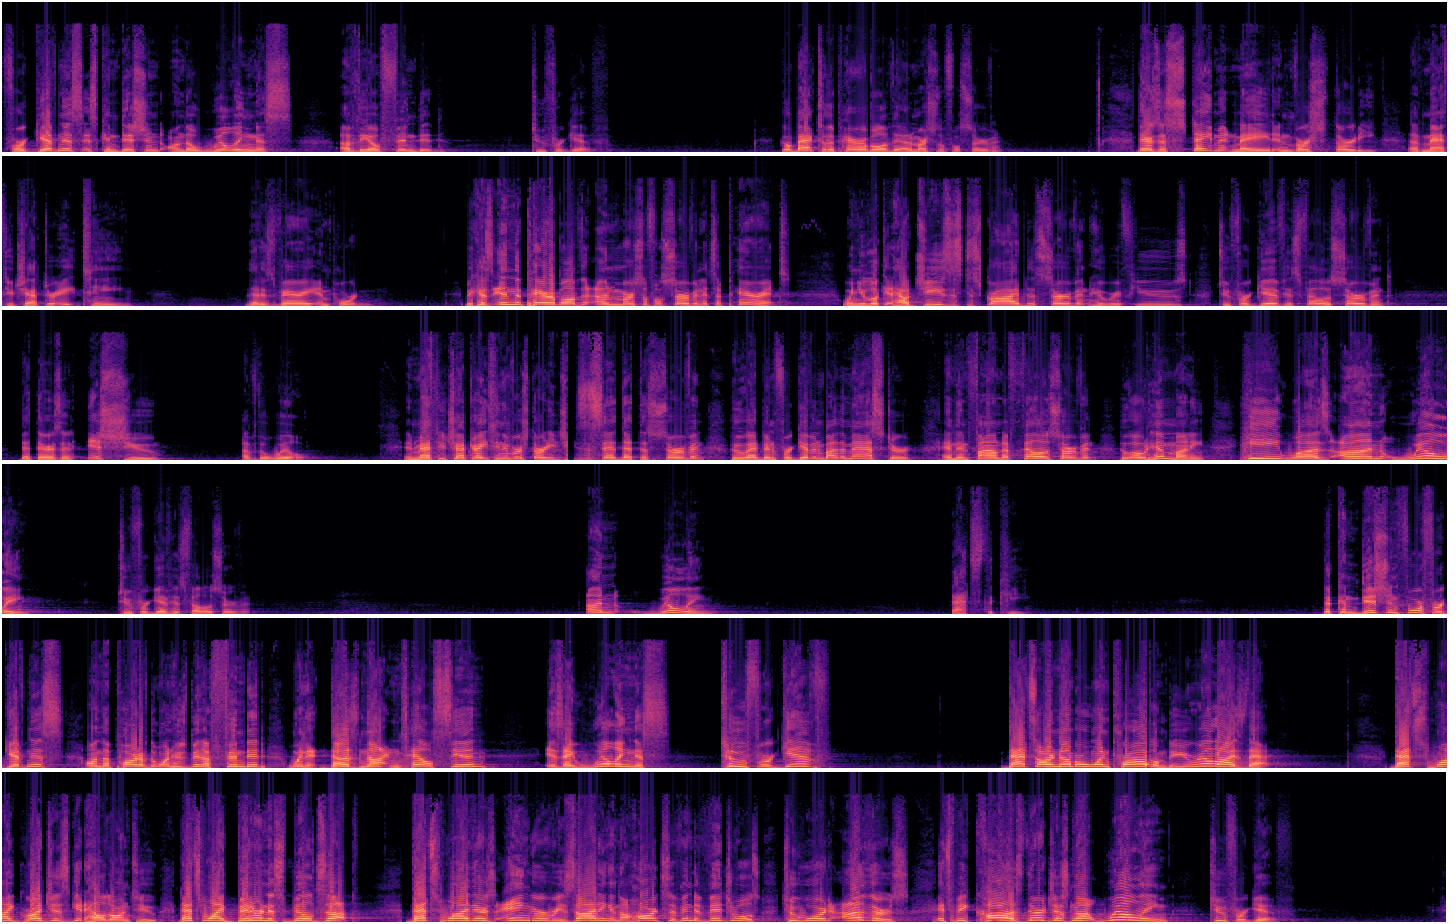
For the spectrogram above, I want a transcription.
Forgiveness is conditioned on the willingness of the offended to forgive. Go back to the parable of the unmerciful servant. There's a statement made in verse 30 of Matthew chapter 18 that is very important. Because in the parable of the unmerciful servant, it's apparent when you look at how Jesus described the servant who refused to forgive his fellow servant that there's an issue of the will. In Matthew chapter 18 and verse 30, Jesus said that the servant who had been forgiven by the master and then found a fellow servant who owed him money, he was unwilling to forgive his fellow servant. unwilling. That's the key. The condition for forgiveness on the part of the one who's been offended when it does not entail sin is a willingness to forgive. That's our number one problem. Do you realize that? That's why grudges get held onto. That's why bitterness builds up. That's why there's anger residing in the hearts of individuals toward others. It's because they're just not willing to forgive.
